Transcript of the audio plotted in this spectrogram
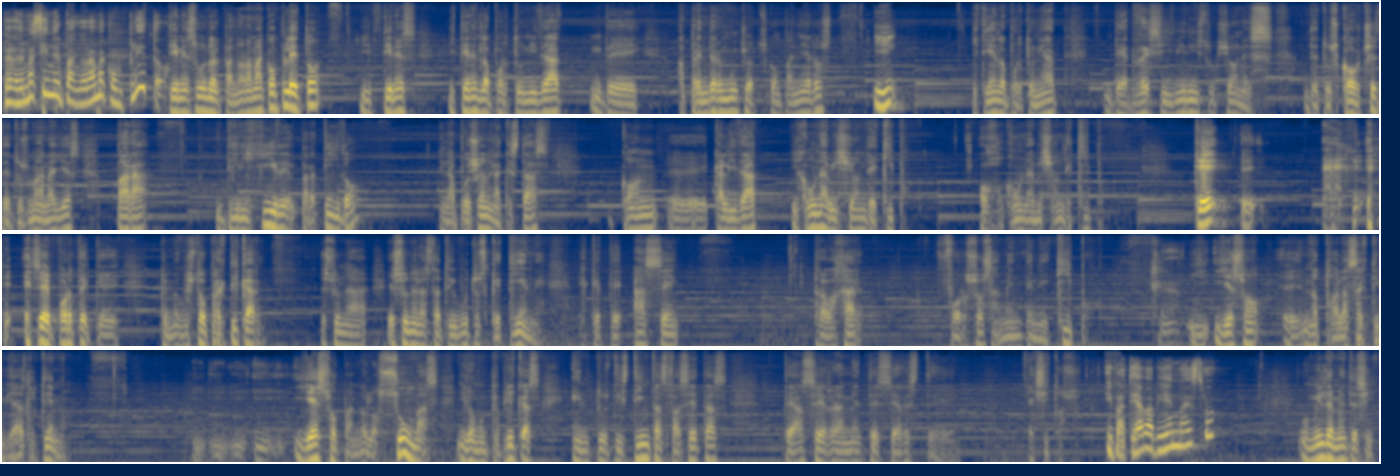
Pero además tiene el panorama completo. Tienes uno el panorama completo y tienes, y tienes la oportunidad de aprender mucho de tus compañeros y, y tienes la oportunidad de recibir instrucciones de tus coaches, de tus managers, para dirigir el partido en la posición en la que estás con eh, calidad y con una visión de equipo. Ojo, con una visión de equipo. Que eh, ese deporte que, que, me gustó practicar es, una, es uno de los atributos que tiene, el que te hace trabajar forzosamente en equipo. Y, y, eso eh, no todas las actividades lo tienen. Y, y, y, eso cuando lo sumas y lo multiplicas en tus distintas facetas, te hace realmente ser este, exitoso. ¿Y bateaba bien, maestro? Humildemente sí.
